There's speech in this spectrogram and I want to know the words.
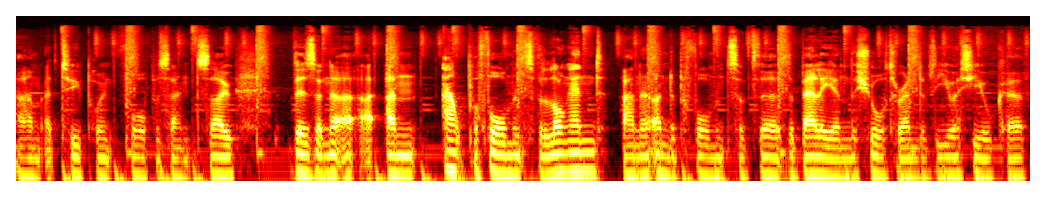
um, at 2.4%. So there's an, uh, an outperformance of the long end and an underperformance of the, the belly and the shorter end of the US yield curve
